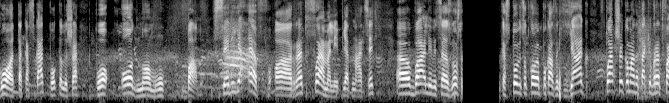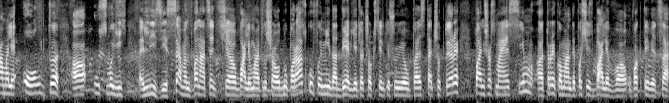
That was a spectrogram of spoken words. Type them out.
Гоат та Каскад поки лише по одному балу. Серія а, Red Family 15 е, балів. І це знову ж 100% показник як в першої команди, так і в Red Family Old е, у своїй лізі. 7 12 балів мають лише одну поразку. Феміда 9 очок, стільки ж і у ПСТ 4. Панішерс має 7. Е, Три команди по 6 балів е, в активі. Це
